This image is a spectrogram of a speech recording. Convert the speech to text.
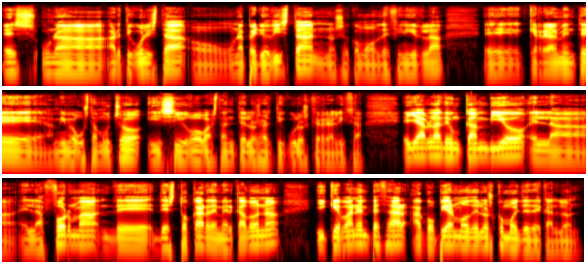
es una articulista o una periodista, no sé cómo definirla, eh, que realmente a mí me gusta mucho y sigo bastante los artículos que realiza. Ella habla de un cambio en la, en la forma de, de estocar de Mercadona y que van a empezar a copiar modelos como el de Decathlon.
